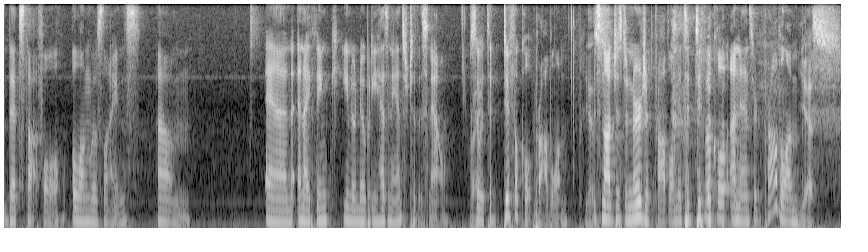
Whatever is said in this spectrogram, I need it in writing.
that's thoughtful along those lines. Um, and and I think you know nobody has an answer to this now. So it's a difficult problem. Yes. It's not just an urgent problem. It's a difficult unanswered problem. yes.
